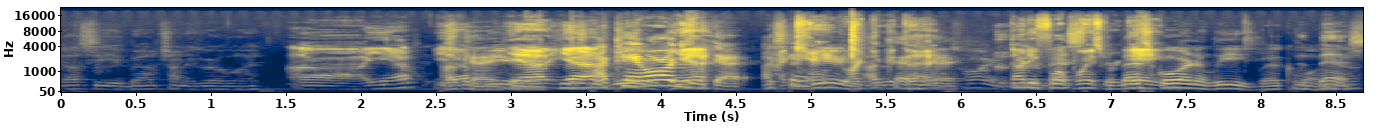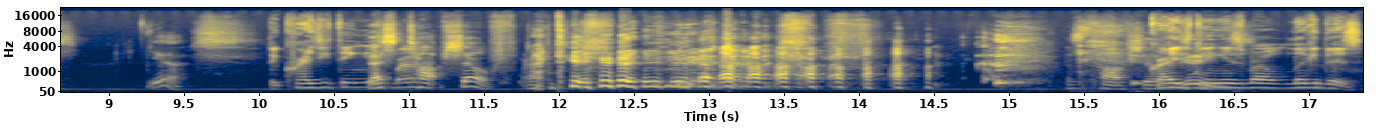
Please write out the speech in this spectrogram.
Y'all see it, bro. I'm trying to grow one. Uh, yeah. yeah Okay. Yeah, yeah. I can't argue Yeah. with that. I can't argue with okay, that. okay. 34 best, points the per best game. scorer in the league, bro. Come The on, best. Yeah, The crazy thing is, that's top shelf right there. that's top shelf. Crazy thing is, bro, look at this.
